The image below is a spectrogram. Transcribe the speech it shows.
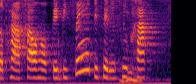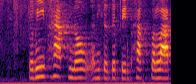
จะพาข้าวเราเป็นพิเศษพิเศษก็คือผัก จะมีผักพี่น้อง อันนี้ก็จะเป็นผักสลัด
